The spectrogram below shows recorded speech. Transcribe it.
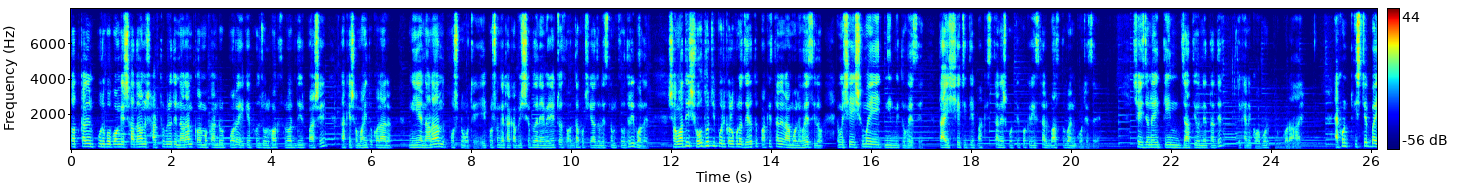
তৎকালীন পূর্ববঙ্গে সাধারণ স্বার্থবিরোধী নানান কর্মকাণ্ডর পরে একে ফজলুল হক সরওয়ার্দির পাশে তাকে সমাহিত করার নিয়ে নানান প্রশ্ন ওঠে। এই প্রসঙ্গে ঢাকা বিশ্ববিদ্যালয়ের এমিরেটস অধ্যাপক সিরাজুল ইসলাম চৌধুরী বলেন, সমাধি সৌধটি পরিকল্পনা যেহেতু পাকিস্তানের আমলে হয়েছিল এবং সেই সময় এই নির্মিত হয়েছে, তাই সেটিতে পাকিস্তানের কর্তৃপক্ষের ইচ্ছার বাস্তবায়ন ঘটেছে। সেই জন্য এই তিন জাতীয় নেতাদের এখানে কবর করা হয়। এখন স্টেপ বাই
